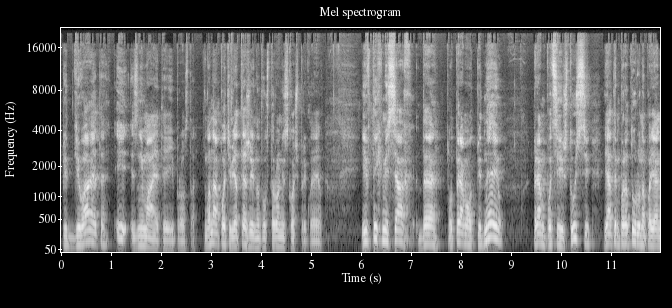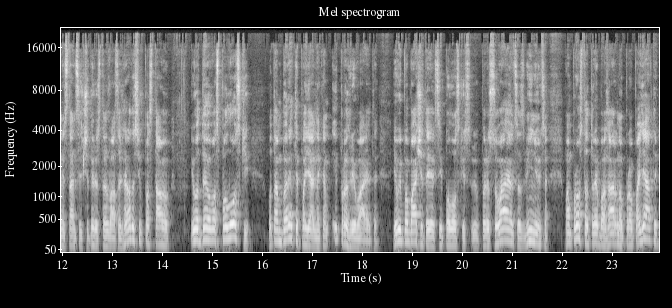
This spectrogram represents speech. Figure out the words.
Піддіваєте і знімаєте її просто. Вона потім я теж її на двосторонній скотч приклеїв. І в тих місцях, де от прямо от під нею, прямо по цій штучці, я температуру на паяльній станції 420 градусів поставив. І от де у вас полоски, от там берете паяльником і прогріваєте. І ви побачите, як ці полоски пересуваються, змінюються. Вам просто треба гарно пропаяти.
